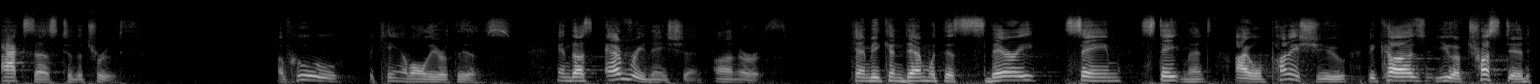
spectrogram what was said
access to the truth of who the king of all the earth is. And thus, every nation on earth can be condemned with this very same statement I will punish you because you have trusted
